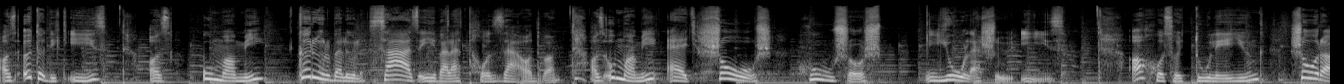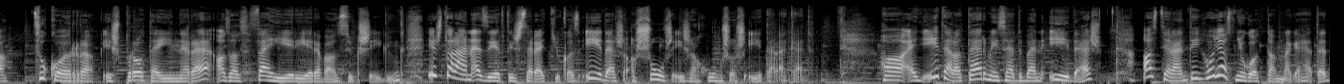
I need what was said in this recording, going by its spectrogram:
Az ötödik íz, az umami, körülbelül száz éve lett hozzáadva. Az umami egy sós, húsos, jóleső íz. Ahhoz, hogy túléljünk, sóra, cukorra és proteinre, azaz fehérjére van szükségünk, és talán ezért is szeretjük az édes, a sós és a húsos ételeket. Ha egy étel a természetben édes, azt jelenti, hogy azt nyugodtan megeheted,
